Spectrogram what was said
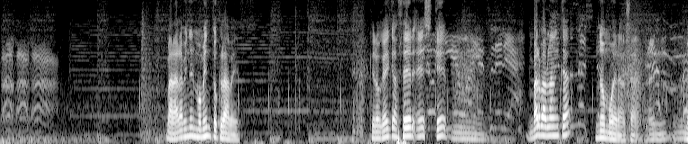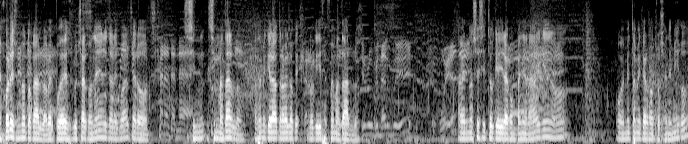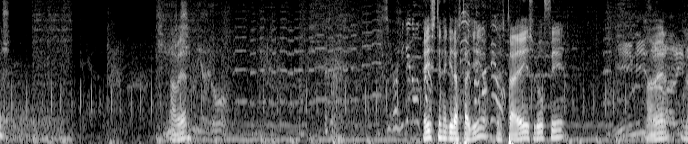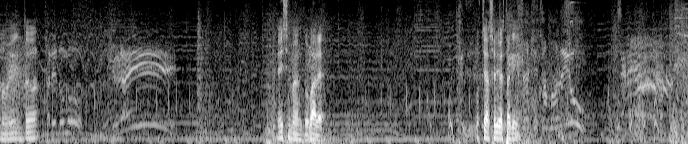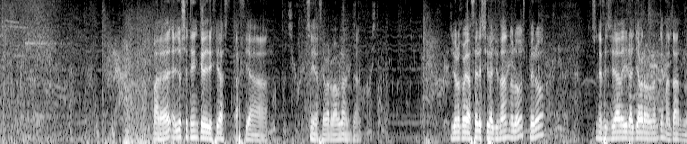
Vale, ahora viene el momento clave. Que lo que hay que hacer es que... Mm, barba Blanca no muera, o sea, mejor es no tocarlo. A ver, puedes luchar con él y tal y cual, pero sin, sin matarlo. Hacerme que la otra vez lo que, lo que hice fue matarlo. A ver, no sé si que ir a acompañar a alguien o... O meta me carga a otros enemigos. A ver... Ace tiene que ir hasta allí. Está Ace, Luffy. A ver, un momento. Ace y Marco, vale. Hostia, serio está aquí. Vale, ellos se tienen que dirigir hacia... Sí, hacia Barba Blanca. Yo lo que voy a hacer es ir ayudándolos, pero sin necesidad de ir allá a Barba Blanca y matarlo.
